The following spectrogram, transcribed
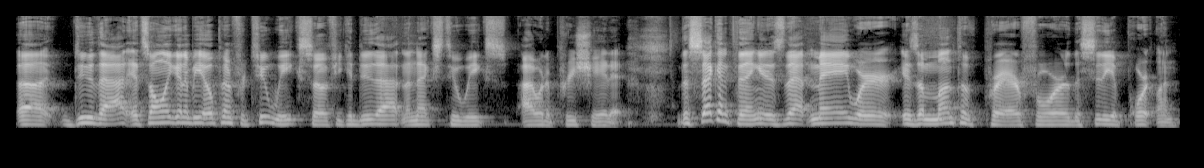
uh, do that. It's only going to be open for two weeks. So if you could do that in the next two weeks, I would appreciate it. The second thing is that May where is a month of prayer for the city of Portland.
